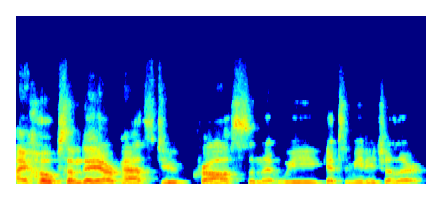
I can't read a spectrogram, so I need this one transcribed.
i hope someday our paths do cross and that we get to meet each other.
